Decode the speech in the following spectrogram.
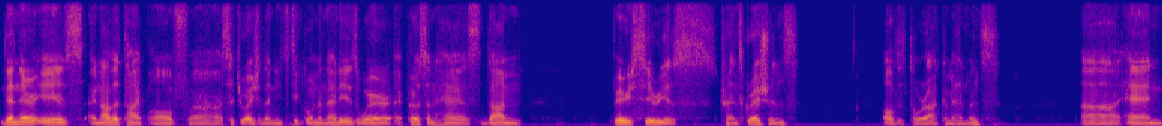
Then there is another type of uh, situation that needs tikkun, and that is where a person has done very serious transgressions of the Torah commandments, uh, and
